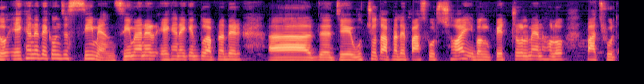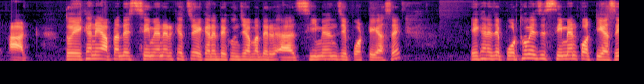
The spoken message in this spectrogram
তো এখানে দেখুন যে সিম্যান সিম্যানের এখানে কিন্তু আপনাদের যে উচ্চতা আপনাদের পাঁচ ফুট ছয় এবং পেট্রোলম্যান হলো পাঁচ ফুট আট। তো এখানে আপনাদের সিম্যানের ক্ষেত্রে এখানে দেখুন যে আমাদের সিম্যান যে পটটি আছে এখানে যে প্রথমে যে সিমেন্ট পটটি আছে,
